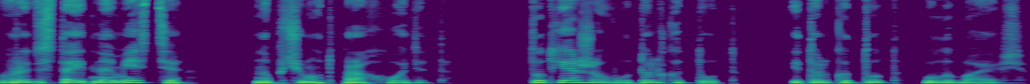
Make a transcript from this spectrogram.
Вроде стоит на месте, но почему-то проходит. Тут я живу, только тут. И только тут улыбаюсь.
